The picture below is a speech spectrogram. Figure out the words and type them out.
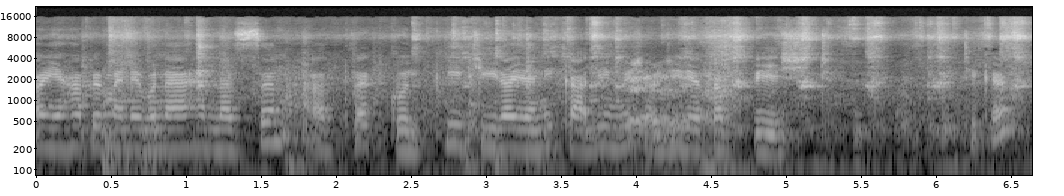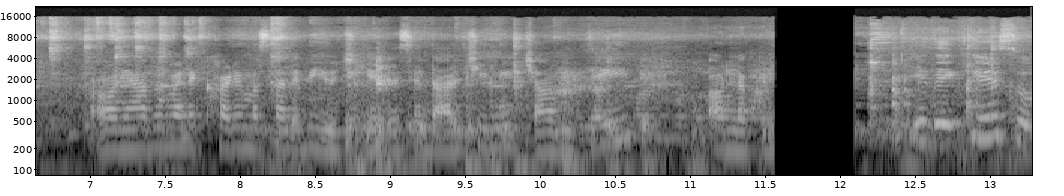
और यहाँ पे मैंने बनाया है लहसुन, अदरक, कुल्फी, जीरा यानी काली मिर्च और जीरे का पेस्ट। ठीक है? और यहाँ पे मैंने खड़े मसाले भी यूज़ किए, जैसे दालचीनी चावित्री और लकड़ी। ये देखिए, सो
